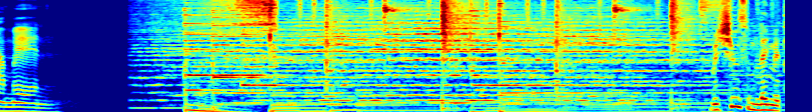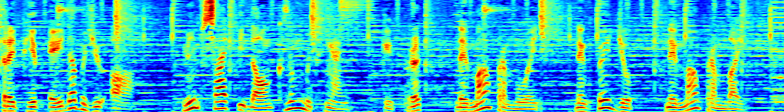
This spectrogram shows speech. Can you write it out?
អាមែនវិទ្យុសំឡេងមេត្រីភាព AWR មានផ្សាយពីរដងក្នុងមួយថ្ងៃ គឺព្រឹកនៅម៉ោង6និងពេលយប់នៅម៉ោង8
